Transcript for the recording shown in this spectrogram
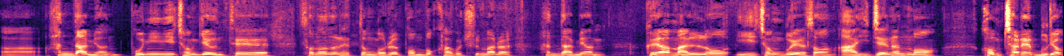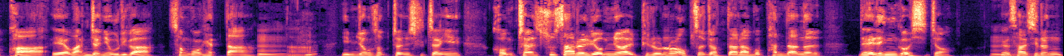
어, 한다면 본인이 정계 은퇴 선언을 했던 거를 번복하고 출마를 한다면 그야말로 이 정부에서 아 이제는 뭐 검찰의 무력화에 완전히 우리가 성공했다. 음. 아, 임종석 전 실장이 검찰 수사를 염려할 필요는 없어졌다라고 판단을 내린 것이죠. 음. 사실은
